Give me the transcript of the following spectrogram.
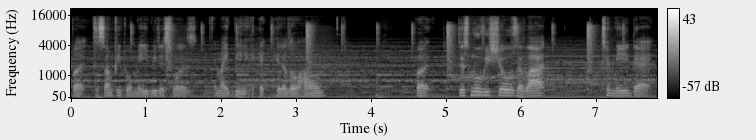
But to some people, maybe this was it might be hit, hit a little home. But this movie shows a lot to me that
